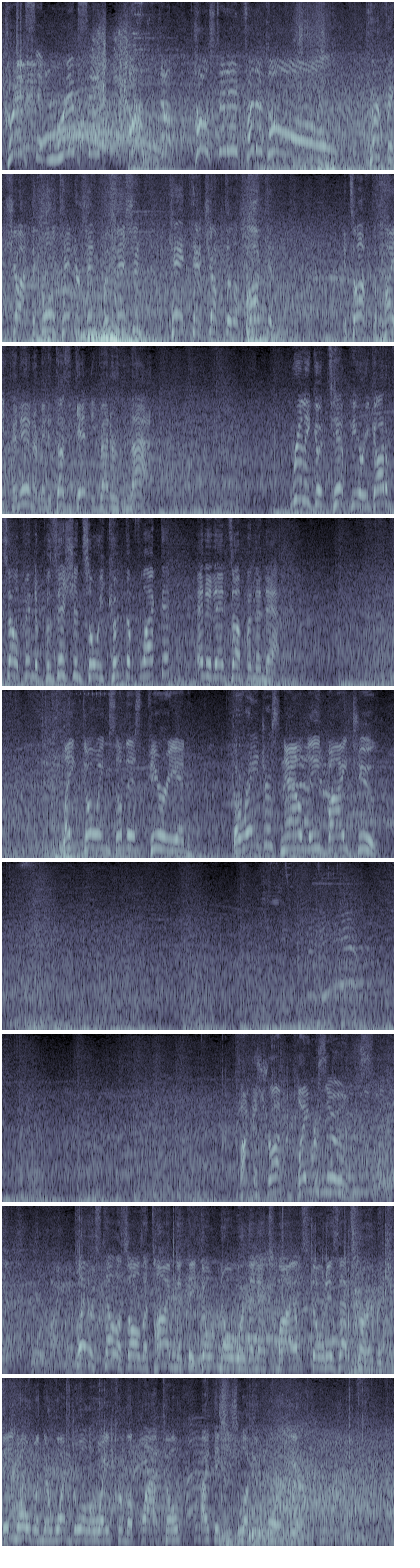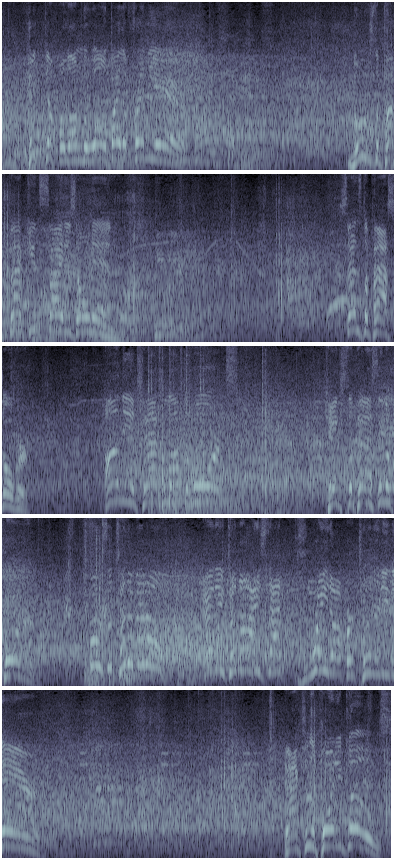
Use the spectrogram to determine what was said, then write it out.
Grips it, rips it. Off the post and in for the goal. Perfect shot. The goaltender's in position. Can't catch up to the puck, and it's off the pipe and in. I mean, it doesn't get any better than that. Really good tip here. He got himself into position so he could deflect it, and it ends up in the net. Late goings of this period. The Rangers now lead by two. And play resumes. Players tell us all the time that they don't know where the next milestone is. That's garbage. They know when they're one goal away from a plateau. I think he's looking for it here. Picked up along the wall by Lafreniere. Moves the puck back inside his own end. Sends the pass over. On the attack along the boards. Takes the pass in the corner. Moves it to the middle. Denies that great opportunity there. Back to the point it goes.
